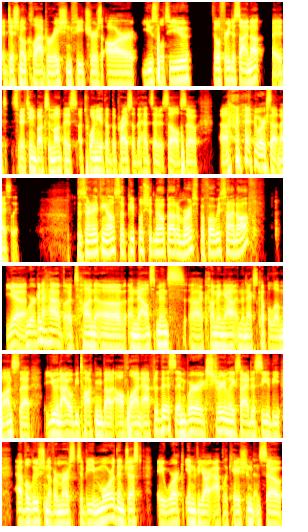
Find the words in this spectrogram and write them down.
additional collaboration features are useful to you, feel free to sign up. It's 15 bucks a month. It's a 20th of the price of the headset itself. So uh, it works out nicely. Is there anything else that people should know about Immerse before we sign off? Yeah, we're going to have a ton of announcements uh, coming out in the next couple of months that you and I will be talking about offline after this. And we're extremely excited to see the evolution of Immerse to be more than just a work in VR application. And so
